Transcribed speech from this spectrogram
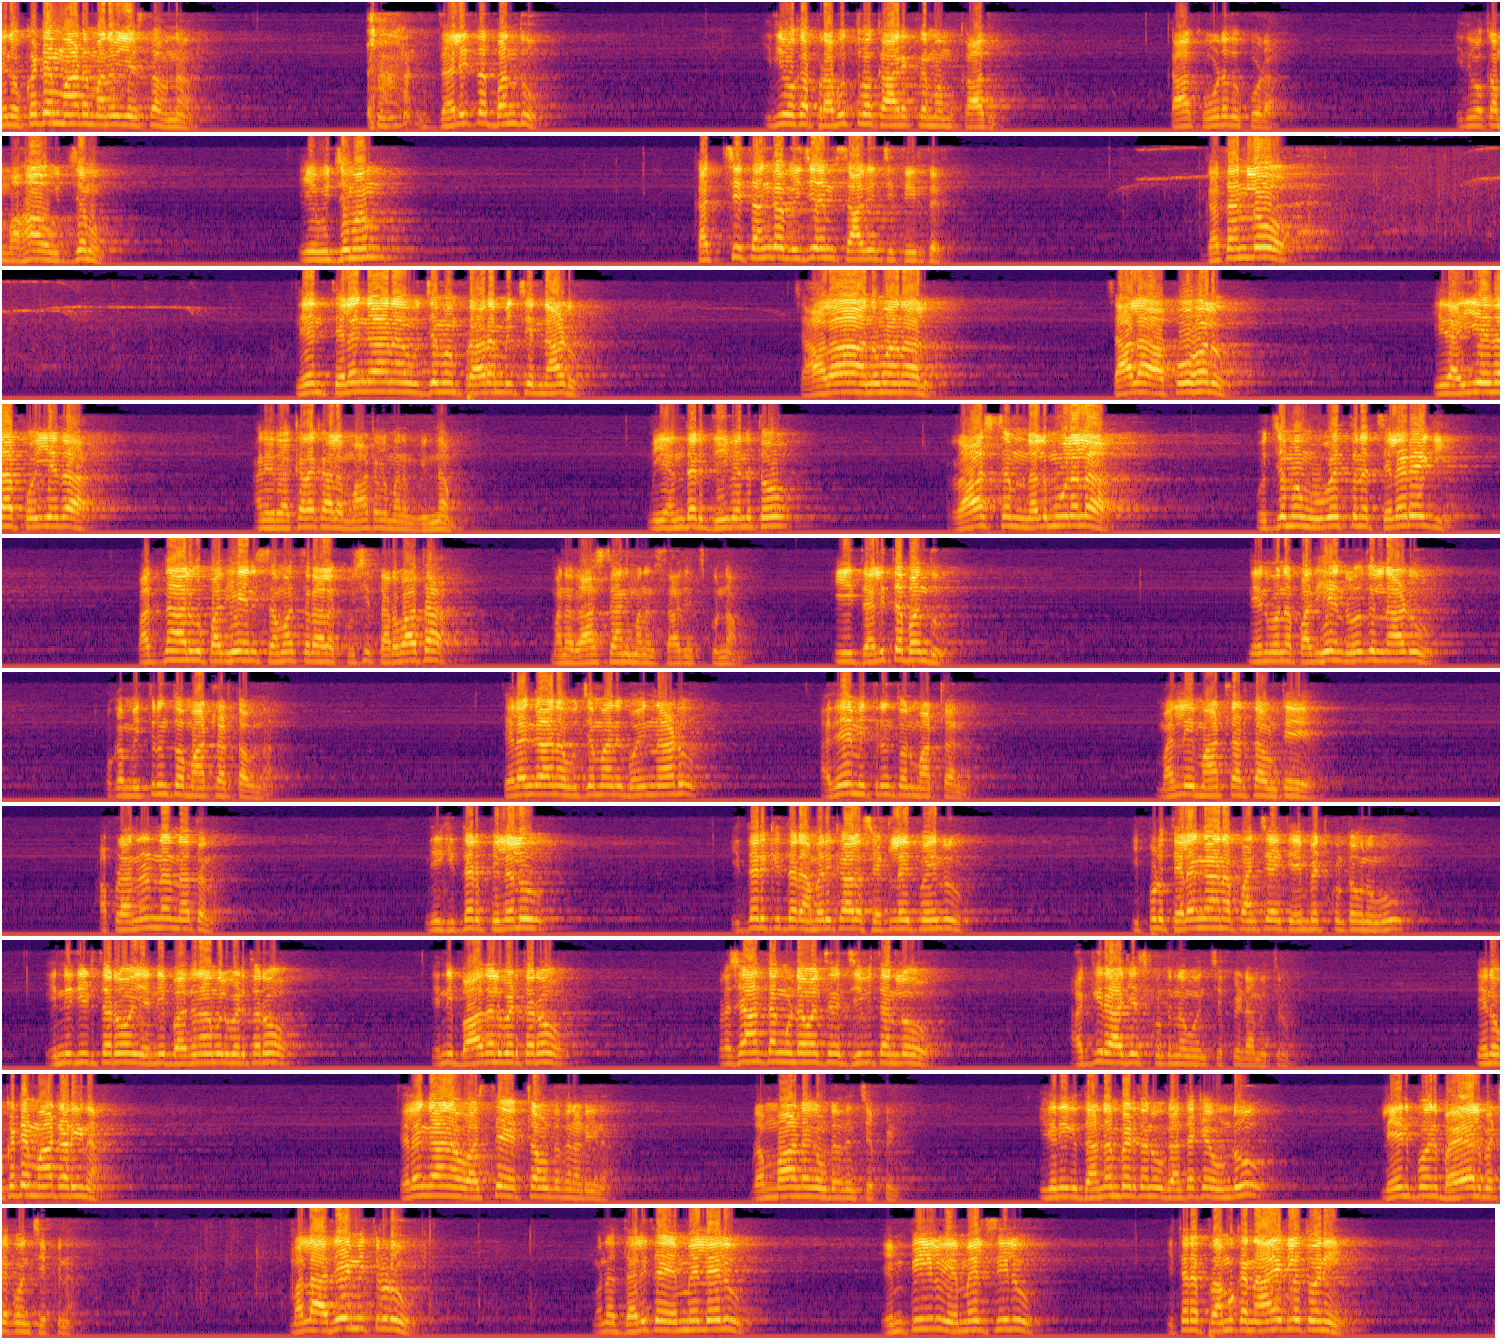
నేను ఒక్కటే మాట మనవి చేస్తా ఉన్నా. దళిత బంధు ఇది ఒక ప్రభుత్వ కార్యక్రమం కాదు. కాకూడదు కూడా. ఇది ఒక మహా ఉద్యమం. ఈ ఉద్యమం ఖచ్చితంగా విజయం సాధించి తీరుతుంది. గతంలో నేను తెలంగాణ ఉద్యమం ప్రారంభించిన నాడు చాలా అనుమానాలు. చాలా అపోహలు. ఇది అయ్యేదా పొయ్యేదా అని రకరకాల మాటలు మనం విన్నాం. మీ అందరి దీవెనతో రాష్ట్రం నలుమూలల ఉద్యమం ఉవ్వెత్తున చెలరేగి పద్నాలుగు పదిహేను సంవత్సరాల కృషి తర్వాత మన రాష్ట్రాన్ని మనం సాధించుకున్నాం. ఈ దళిత బంధు నేను మొన్న పదిహేను రోజుల నాడు ఒక మిత్రునితో మాట్లాడుతూ ఉన్నా. తెలంగాణ ఉద్యమానికి పోయినాడు అదే మిత్రంతో మాట్లాడినా. మళ్ళీ మాట్లాడుతూ ఉంటే అప్పుడు అన్నాడు నన్ను అతను నీకు ఇద్దరు పిల్లలు ఇద్దరికిద్దరు అమెరికాలో సెటిల్ అయిపోయినరు. ఇప్పుడు తెలంగాణ పంచాయతీ ఏం పెట్టుకుంటావు నువ్వు? ఎన్ని తిడతారో ఎన్ని బదనాములు పెడతారో ఎన్ని బాధలు పెడతారో ప్రశాంతంగా ఉండవలసిన జీవితంలో అగ్గి రాజేసుకుంటున్నావు అని చెప్పిండు ఆ మిత్రుడు. నేను ఒకటే మాట అడిగినా. తెలంగాణ వస్తే ఎట్లా ఉంటుందని అడిగిన. బ్రహ్మాండంగా ఉంటుందని చెప్పిండు. ఇక నీకు దండం పెడతా నువ్వు గంటకే ఉండు లేనిపోయిన భయాలు పెట్టకని చెప్పిన. మళ్ళా అదే మిత్రుడు మన దళిత ఎమ్మెల్యేలు ఎంపీలు ఎమ్మెల్సీలు ఇతర ప్రముఖ నాయకులతోని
